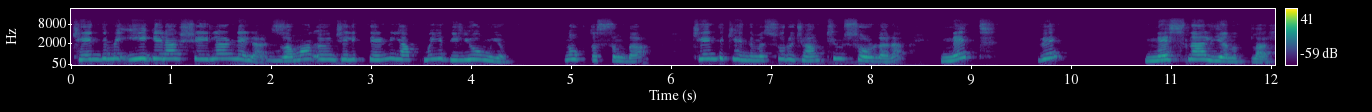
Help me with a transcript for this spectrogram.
Kendime iyi gelen şeyler neler? Zaman önceliklerini yapmayı biliyor muyum? Noktasında kendi kendime soracağım tüm sorulara net ve nesnel yanıtlar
